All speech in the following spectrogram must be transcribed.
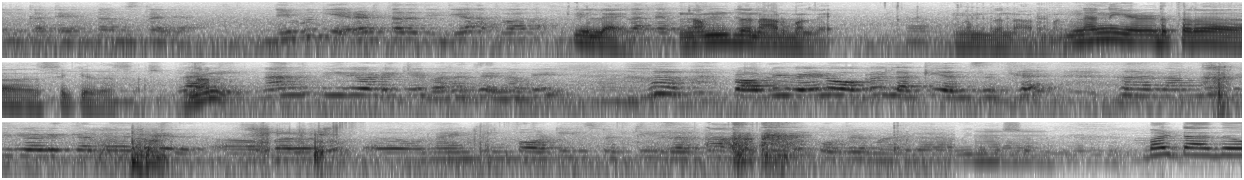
ಒಂದು ಕತೆ ಅಂತ ಅನಿಸ್ತಾ ಇದೆ. ನಿಮಗೆ ಎರಡು ಥರದ್ದು ಇದೆಯಾ ಅಥವಾ ಇಲ್ಲ ನಮ್ದು ಇಲ್ಲ. ನಮ್ಮದು ನಾರ್ಮಲ್ಲೇ ನಮ್ಮದು ನಾರ್ಮಲ್ ನನಗೆ ಎರಡು ಥರ ಸಿಕ್ಕಿದೆ ಸರ್. ನಾನು ನಂದು ಪೀರಿಯೋಡಿಕ್ಕೆ ಬರುತ್ತೆ ನವೀನ್ ಪ್ರಾಬ್ಲಿ ವೇಣು ಒಬ್ರು ಲಕ್ಕಿ ಅನ್ಸುತ್ತೆ. ನಮ್ದು ಪೀರಿಯೋಡಿಕಲ್ಲೇ ಬರೋದು. ನೈನ್ಟೀನ್ ಫಾರ್ಟೀಸ್ ಫಿಫ್ಟೀಸ್ ಅಂತ ಪೋರ್ಟ್ರೇ ಮಾಡಿದ್ದಾರೆ ಅವಿನಾಶ್ ಬಟ್ ಅದು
